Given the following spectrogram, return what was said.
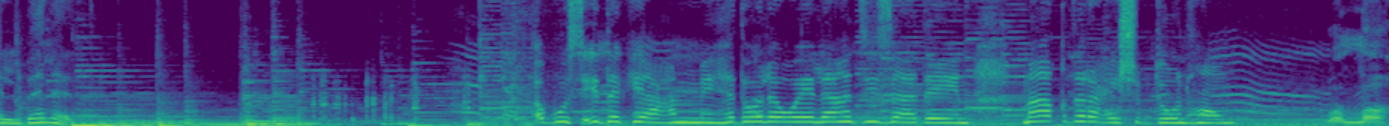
البلد. أبوس إيدك يا عمي هذول ولادي زادين. ما أقدر أعيش بدونهم. والله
